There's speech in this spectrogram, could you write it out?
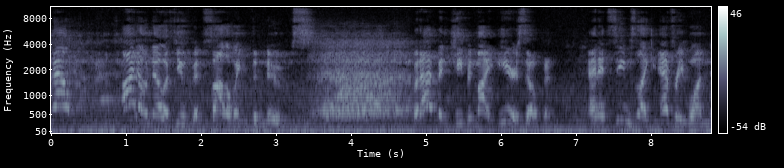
Now, I don't know if you've been following the news, but I've been keeping my ears open, and it seems like everyone,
